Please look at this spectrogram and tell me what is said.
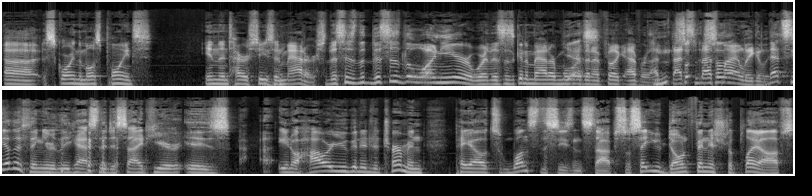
uh, scoring the most points in the entire season matters. So this is the this is the one year where this is going to matter more Yes. than I feel like ever. That, that's So- that's so my league. That's the other thing your league has to decide here is, uh, you know, how are you going to determine payouts once the season stops? So say you don't finish the playoffs,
